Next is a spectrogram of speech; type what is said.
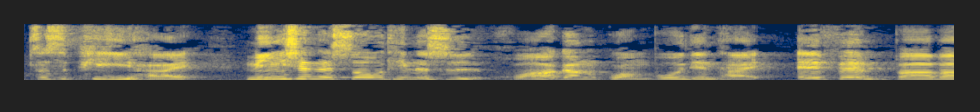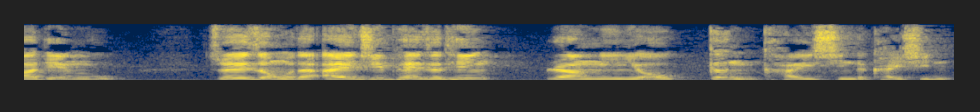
这是屁孩。您现在收听的是华冈广播电台 FM 八八点五，追踪我的 IG 配着听，让您有更开心的开心。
